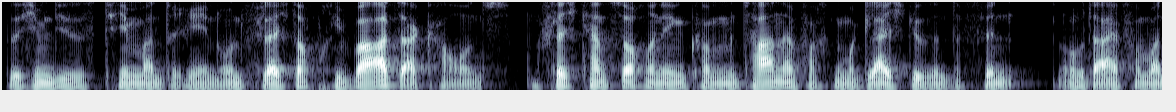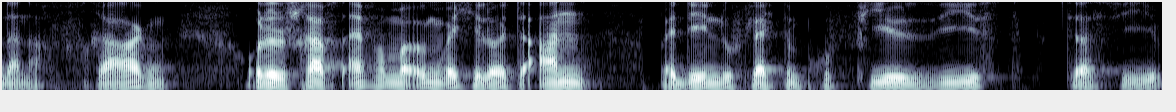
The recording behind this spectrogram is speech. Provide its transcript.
sich um dieses Thema drehen und vielleicht auch private Accounts. Und vielleicht kannst du auch in den Kommentaren einfach mal Gleichgesinnte finden oder einfach mal danach fragen. Oder du schreibst einfach mal irgendwelche Leute an, bei denen du vielleicht im Profil siehst, dass sie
